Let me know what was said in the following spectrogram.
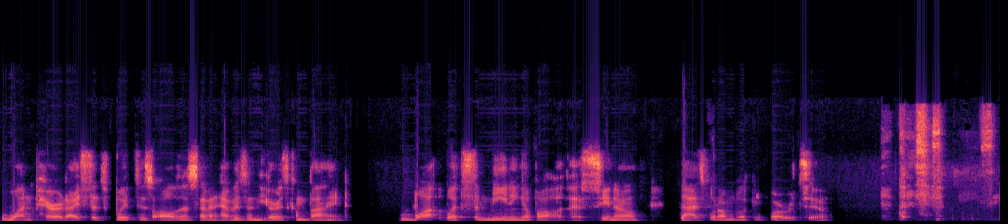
one paradise that's width is all the seven heavens and the earth combined? What What's the meaning of all of this? You know, that's what I'm looking forward to. This is amazing.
